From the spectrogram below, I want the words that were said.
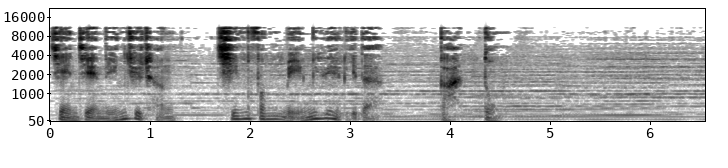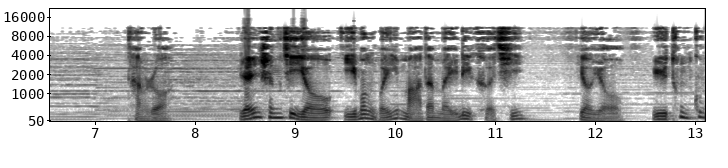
渐渐凝聚成。清风明月里的感动。倘若人生既有以梦为马的美丽可期，又有与痛共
